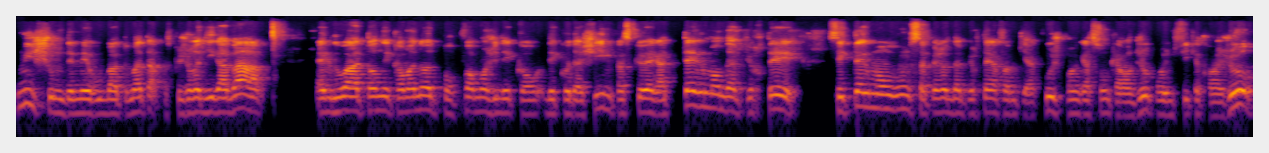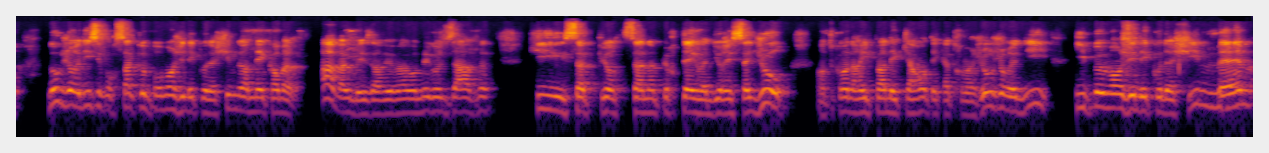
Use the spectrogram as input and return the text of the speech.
Mishum de Meruba Tomata, parce que j'aurais dit là-bas, elle doit attendre les corbanotes pour pouvoir manger des, des kodashim, parce qu'elle a tellement d'impuretés c'est tellement long sa période d'impureté, la femme qui accouche, pour un garçon 40 jours, pour une fille 80 jours. Donc j'aurais dit, c'est pour ça que pour manger des kodachim, de ramener korban. Ah, bah, les zav, qui sa, sa impureté va durer 7 jours. En tout cas, on n'arrive pas des 40 et 80 jours. J'aurais dit, il peut manger des kodachim même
